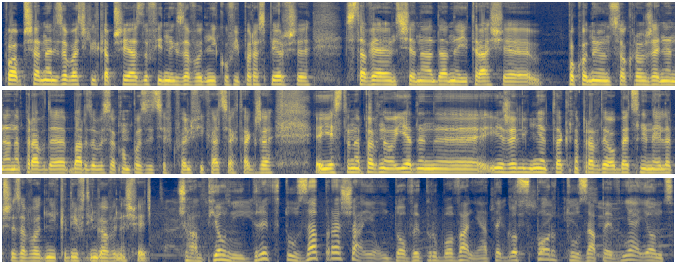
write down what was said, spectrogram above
po, przeanalizować kilka przejazdów innych zawodników i po raz pierwszy stawiając się na danej trasie pokonując okrążenie na naprawdę bardzo wysoką pozycję w kwalifikacjach. Także jest to na pewno jeden, e, jeżeli nie tak naprawdę obecnie najlepszy zawodnik driftingowy na świecie. Czampioni driftu zapraszają do wypróbowania tego sportu, zapewniając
